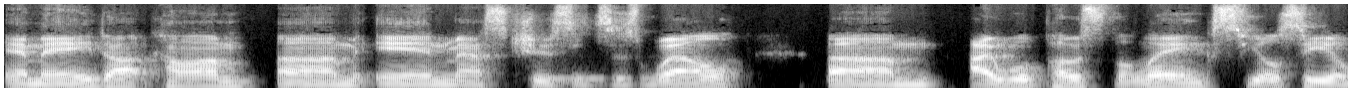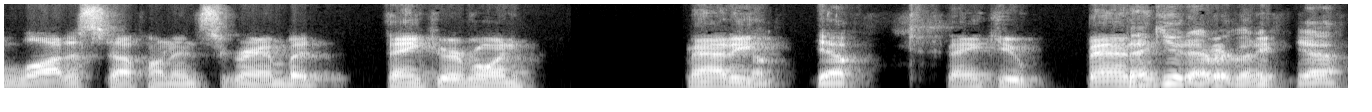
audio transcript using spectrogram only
ma.com um, in Massachusetts as well. Um, I will post the links. You'll see a lot of stuff on Instagram, but thank you, everyone. Matty. Yep. Yep. Thank you, Ben. Thank you to everybody. Yeah,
